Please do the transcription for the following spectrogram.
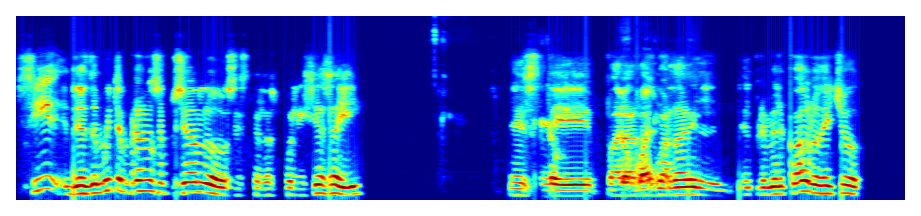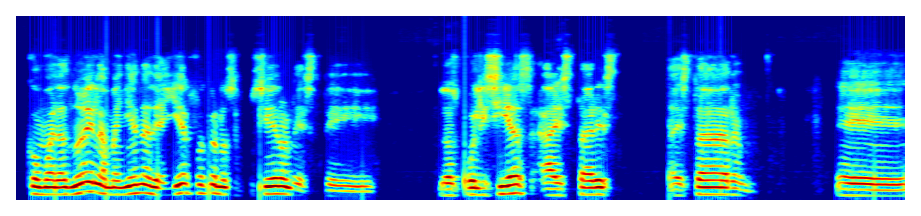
Sí, desde muy temprano se pusieron los, este, los policías ahí este, para resguardar el, primer cuadro. De hecho, como a las nueve de la mañana de ayer fue cuando se pusieron este, los policías a estar, a estar eh,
